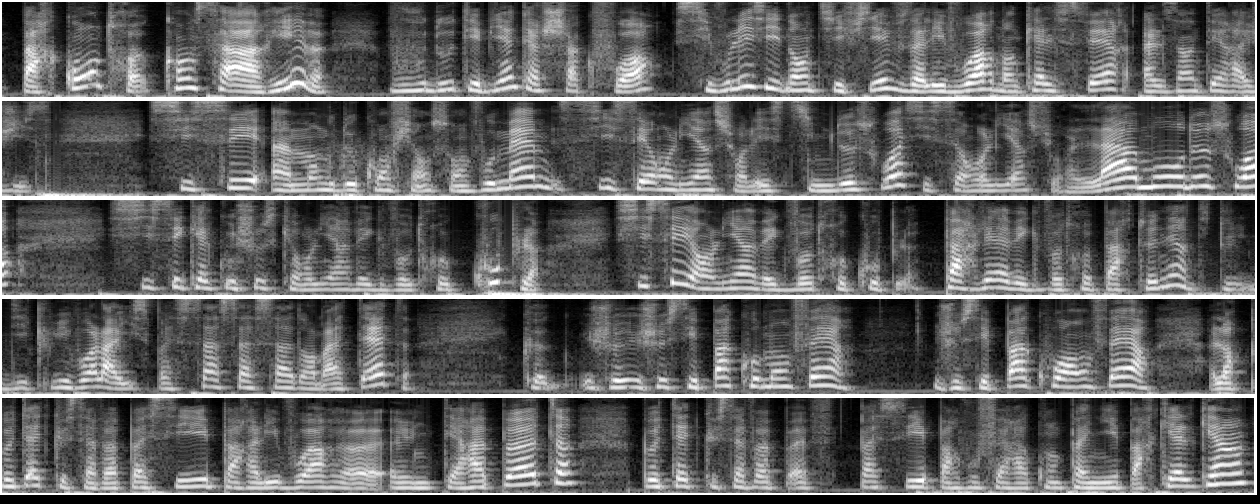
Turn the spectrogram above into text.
Par contre, quand ça arrive, vous vous doutez bien qu'à chaque fois, si vous les identifiez, vous allez voir dans quelle sphère elles interagissent. Si c'est un manque de confiance en vous-même, si c'est en lien sur l'estime de soi, si c'est en lien sur l'amour de soi, si c'est quelque chose qui est en lien avec votre couple, si c'est en lien avec votre couple, parlez avec votre partenaire, dites-lui voilà, il se passe ça, ça, ça dans ma tête, que je ne sais pas comment faire. Je ne sais pas quoi en faire. Alors peut-être que ça va passer par aller voir euh, une thérapeute, peut-être que ça va passer par vous faire accompagner par quelqu'un,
